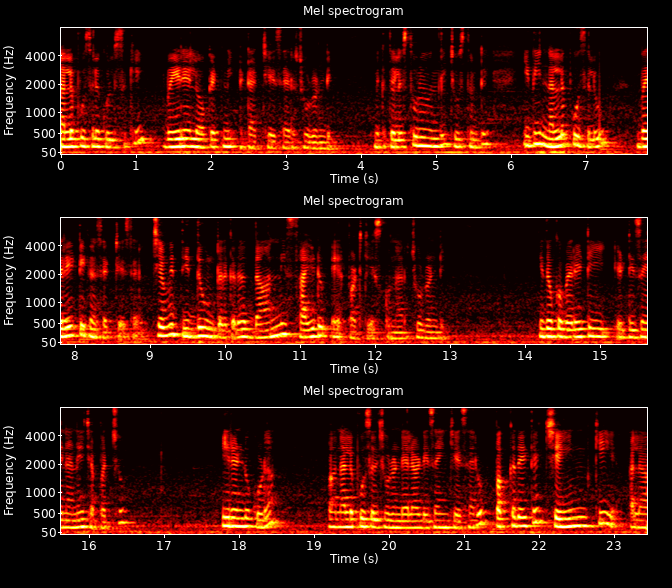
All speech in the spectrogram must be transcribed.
నల్లపూసల గొలుసుకి వేరే లాకెట్ని అటాచ్ చేశారు చూడండి. మీకు తెలుస్తూనే ఉంది చూస్తుంటే. ఇది నల్లపూసలు వెరైటీగా సెట్ చేశారు. చెవి దిద్దు ఉంటుంది కదా దాన్ని సైడ్ ఏర్పాటు చేసుకున్నారు. చూడండి. ఇది ఒక వెరైటీ డిజైన్ అనే చెప్పచ్చు. ఈ రెండు కూడా నల్లపూసలు చూడండి ఎలా డిజైన్ చేశారు. పక్కదైతే చైన్కి అలా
